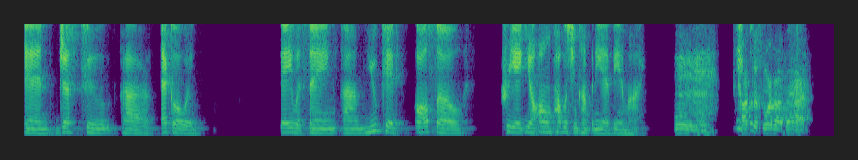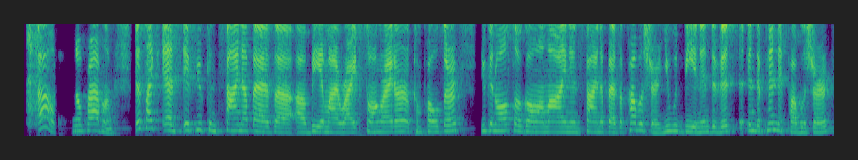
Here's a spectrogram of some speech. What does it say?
And just to uh, echo what Dae was saying, um, you could also create your own publishing company at BMI. Mm. Talk to us more about that. Oh, no problem. Just like as if you can sign up as a, a BMI right songwriter or composer, you can also go online and sign up as a publisher. You would be an individ, independent publisher.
